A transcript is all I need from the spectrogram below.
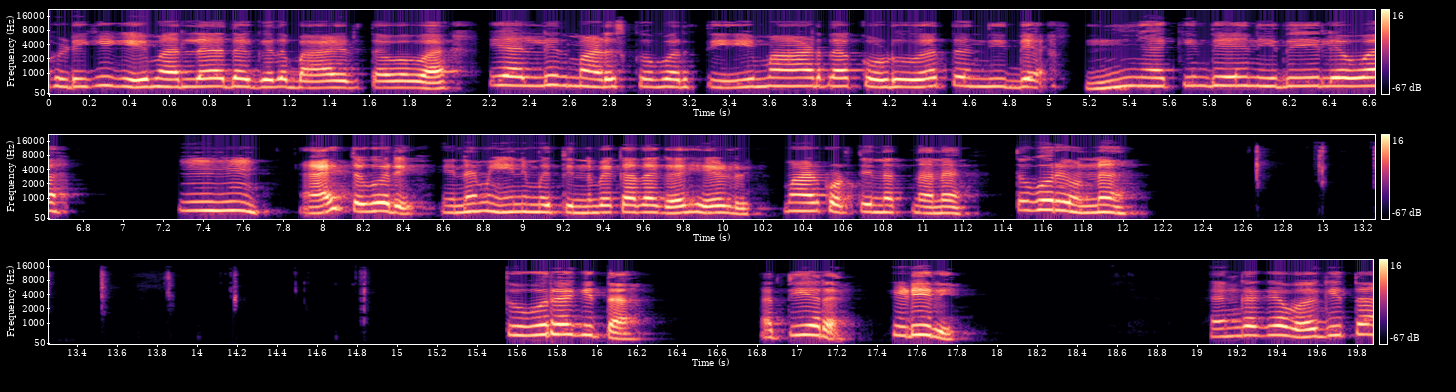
ಹುಡುಗಿಗೆ ಮೊದ್ಲ ದಗದ ಬಾ ಇರ್ತಾವವ ಎಲ್ಲಿದ್ ಮಾಡಿಸ್ಕೊಂಡ್ ಬರ್ತಿ? ಮಾಡ್ದ ಕೊಡುವ ತಂದಿದ್ದೆ. ಹ್ಮ್ ಯಾಕಿಂದೇನಿದೆ ಇಲ್ಲವ್ವ ಹ್ಞೂ ಹ್ಮ್ ಆಯ್ತು ತಗೋರಿ. ಇನ್ನೊಮ್ಮೆ ನಿಮಗೆ ತಿನ್ಬೇಕಾದಾಗ ಹೇಳ್ರಿ. ಮಾಡ್ಕೊಡ್ತೀನತ್ ನಾನು. ತಗೋರಿ ಉಣ್ಣ ತಗೋರಿ ಗೀತಾ ಅತ್ತಿಯರ, ಹಿಡೀರಿ. ಹೆಂಗಾಗ್ಯಾವ ಗೀತಾ?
